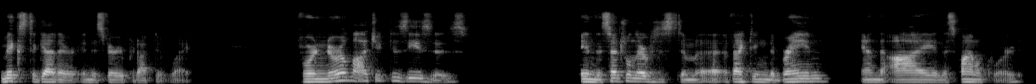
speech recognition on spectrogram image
mix together in this very productive way. for neurologic diseases in the central nervous system uh, affecting the brain and the eye and the spinal cord,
